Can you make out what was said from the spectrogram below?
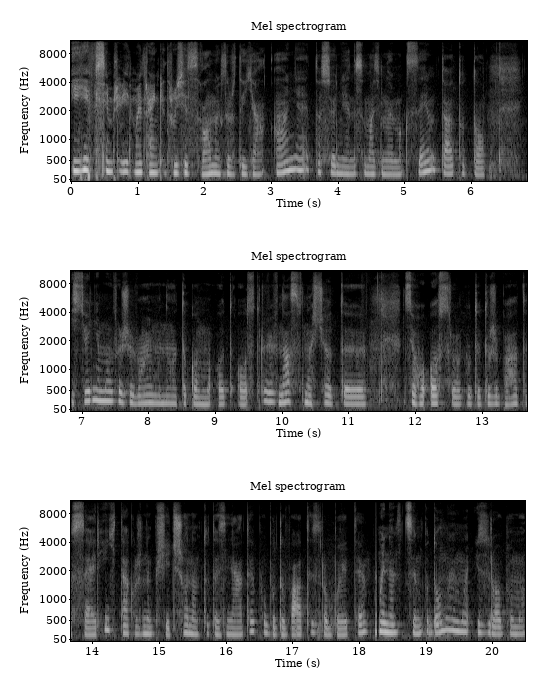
І всім привіт, мої дорогенькі друзі! З вами, як завжди, я Аня. Та сьогодні я не сама зі мною Максим та Тото. І сьогодні ми виживаємо на такому от острові. В нас на щодо е, цього острова буде дуже багато серій. Також напишіть, що нам тут зняти, побудувати, зробити. Ми над цим подумаємо і зробимо.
